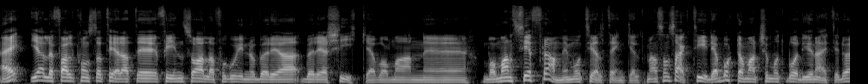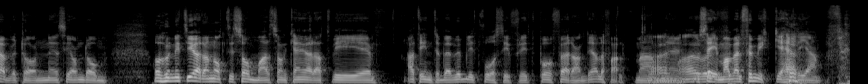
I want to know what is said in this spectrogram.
nej, i alla fall konstatera att det finns och alla får gå in och börja, börja kika vad man, eh, vad man ser fram emot helt enkelt. Men som sagt, tidiga bortamatcher mot både United och Everton Eh, se om de har hunnit göra något i sommar som kan göra att vi att det inte behöver bli tvåsiffrigt på förhand i alla fall. Men nej, eh, nej, nu säger man väl för mycket här igen.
